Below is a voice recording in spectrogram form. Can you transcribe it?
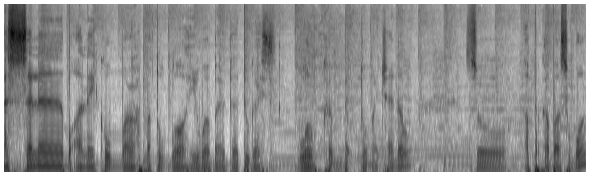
Assalamualaikum warahmatullahi wabarakatuh guys. Welcome back to my channel. So, apa khabar semua?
